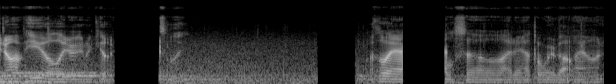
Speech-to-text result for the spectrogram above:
you don't have heal, you're gonna kill yourself. Luckily I have heal, so I didn't have to worry about my own.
